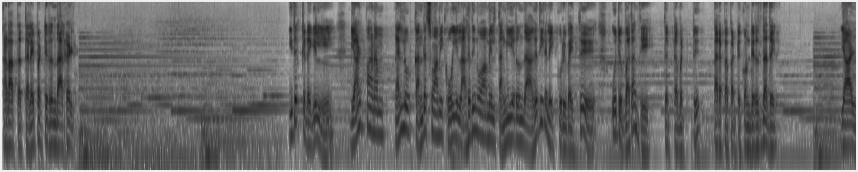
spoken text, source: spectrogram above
நடாத்த தலைப்பட்டிருந்தார்கள். இதற்கிடையில் யாழ்ப்பாணம் நல்லூர் கந்தசுவாமி கோயில் அகதி முகாமில் தங்கியிருந்த அகதிகளை குறிவைத்து ஒரு வதந்தி திட்டமிட்டு பரப்பப்பட்டுக் கொண்டிருந்தது. யாழ்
